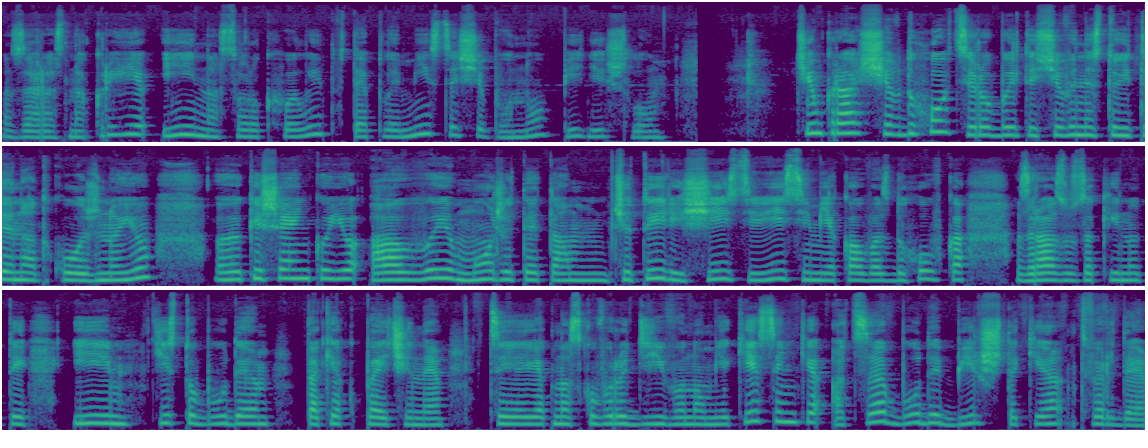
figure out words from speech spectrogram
Зараз накрию і на 40 хвилин в тепле місце, щоб воно підійшло. Чим краще в духовці робити, що ви не стоїте над кожною е, кишенькою, а ви можете там 4, 6, 8, яка у вас духовка, зразу закинути. І тісто буде так, як печене. Це як на сковороді, воно м'якесеньке, а це буде більш таке тверде.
